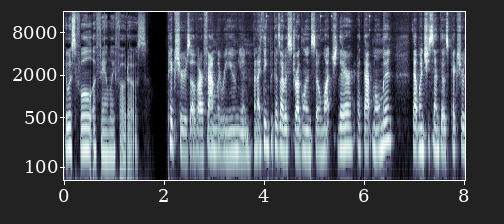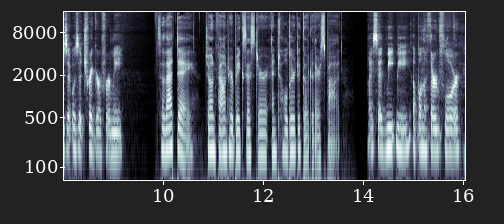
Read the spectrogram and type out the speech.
It was full of family photos. Pictures of our family reunion. And I think because I was struggling so much there at that moment, that when she sent those pictures, it was a trigger for me. So that day, Joan found her big sister and told her to go to their spot. I said, Meet me up on the third floor.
